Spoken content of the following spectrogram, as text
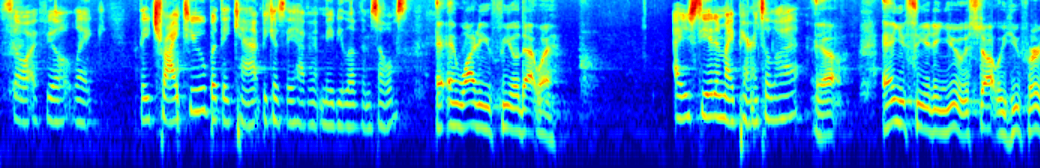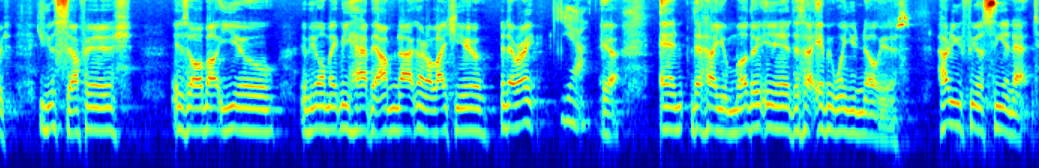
So I feel like they try to, but they can't because they haven't maybe loved themselves. A- And why do you feel that way? I see it in my parents a lot. Yeah. And you see it in you. It starts with you first. You're selfish. It's all about you. If you don't make me happy, I'm not going to like you. Isn't that right? Yeah. Yeah. And that's how your mother is. That's how everyone you know is. How do you feel seeing that?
